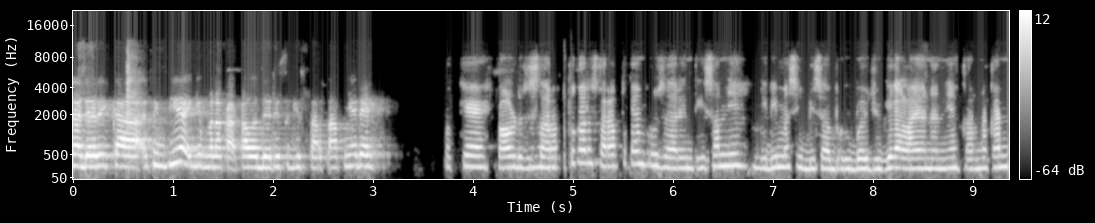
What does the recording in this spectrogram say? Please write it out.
Nah dari kak Cynthia gimana kak kalau dari segi startupnya deh? Oke, kalau dari startup itu kan startup itu kan perusahaan rintisan ya, jadi masih bisa berubah juga layanannya karena kan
